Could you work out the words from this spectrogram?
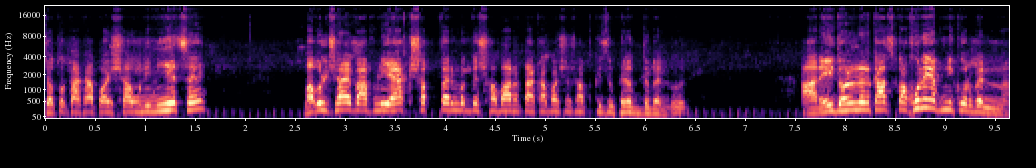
যত টাকা পয়সা উনি নিয়েছে, বাবুল সাহেব, আপনি এক সপ্তাহের মধ্যে সবার টাকা পয়সা সব কিছু ফেরত দেবেন। আর এই ধরনের কাজ কখনোই আপনি করবেন না।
